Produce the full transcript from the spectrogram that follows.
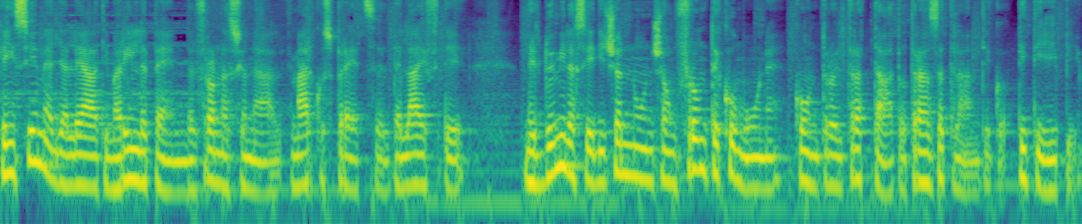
che insieme agli alleati Marine Le Pen del Front National e Marcus Pretzel dell'AfD nel 2016 annuncia un fronte comune contro il trattato transatlantico TTIP.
